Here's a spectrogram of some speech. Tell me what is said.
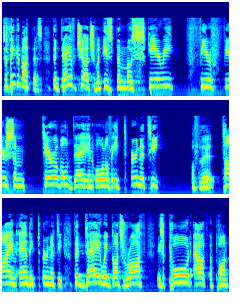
So think about this. The day of judgment is the most scary, fear, fearsome, terrible day in all of eternity of the time and eternity. The day where God's wrath is poured out upon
